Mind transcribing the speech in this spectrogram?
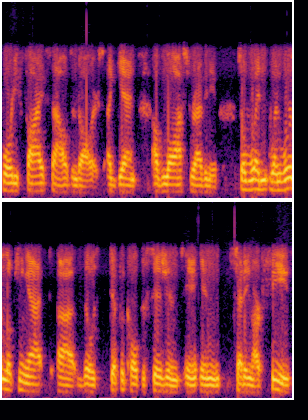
$45,000 again of lost revenue. So when, when we're looking at uh, those difficult decisions in, in setting our fees,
